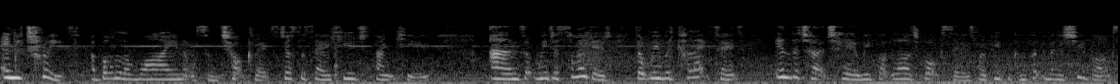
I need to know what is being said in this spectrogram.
any treats, a bottle of wine or some chocolates, just to say a huge thank you. And we decided that we would collect it in the church here, we've got large boxes where people can put them in a shoebox,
